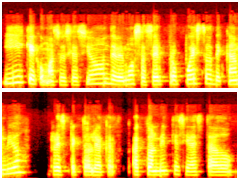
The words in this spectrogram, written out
y que como asociación debemos hacer propuestas de cambio respecto a lo que actualmente se ha estado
